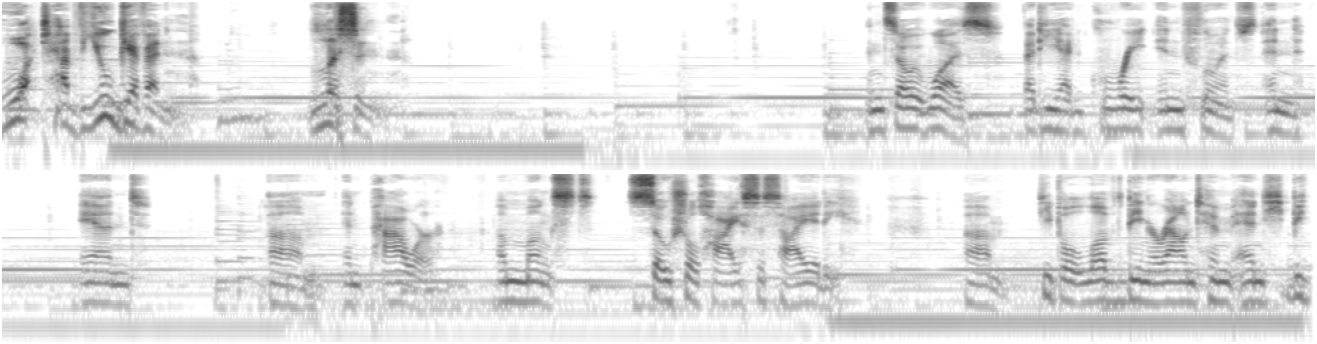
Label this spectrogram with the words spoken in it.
What have you given? Listen. And so it was that he had great influence and and um, and power amongst social high society. Um, people loved being around him, and be,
